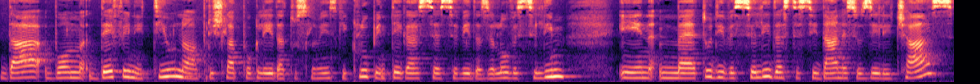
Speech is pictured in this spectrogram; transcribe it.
da bom definitivno prišla pogledati v slovenski klub in tega se seveda zelo veselim. In me tudi veseli, da ste si danes vzeli čas,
